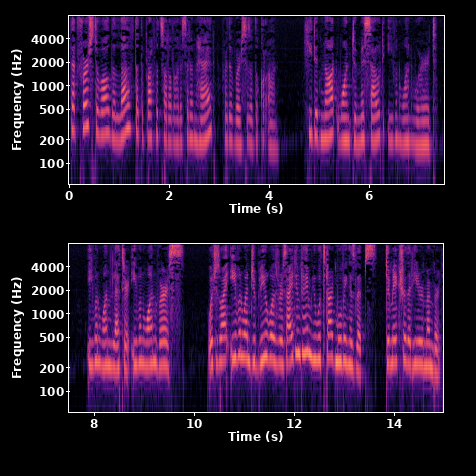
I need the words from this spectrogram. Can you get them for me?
That first of all, the love that the Prophet ﷺ had for the verses of the Quran. He did not want to miss out even one word, even one letter, even one verse. Which is why even when Jibreel was reciting to him, he would start moving his lips to make sure that he remembered.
